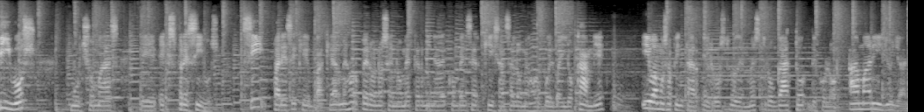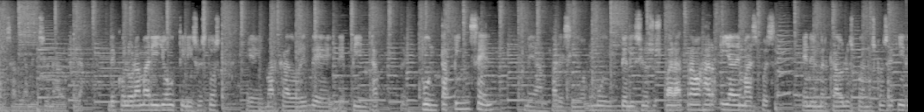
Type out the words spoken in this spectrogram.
vivos mucho más eh, expresivos. Sí, parece que va a quedar mejor, pero no sé, no me termina de convencer. Quizás a lo mejor vuelva y lo cambie. Y vamos a pintar el rostro de nuestro gato de color amarillo. Ya les había mencionado que era de color amarillo. Utilizo estos eh, marcadores de, pinta, punta pincel. Me han parecido muy deliciosos para trabajar y además pues en el mercado los podemos conseguir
